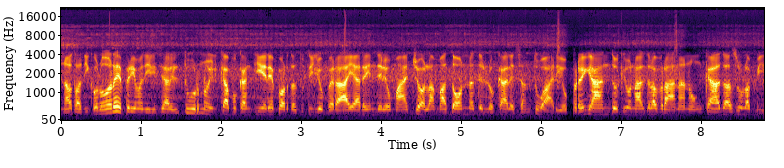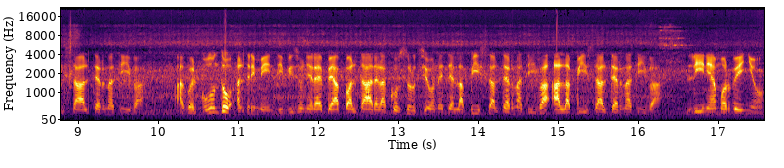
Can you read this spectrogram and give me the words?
Nota di colore, prima di iniziare il turno il capocantiere porta tutti gli operai a rendere omaggio alla Madonna del locale santuario, pregando che un'altra vrana non cada sulla pista alternativa. A quel punto, altrimenti, bisognerebbe appaltare la costruzione della pista alternativa alla pista alternativa. Linea Morbegno.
